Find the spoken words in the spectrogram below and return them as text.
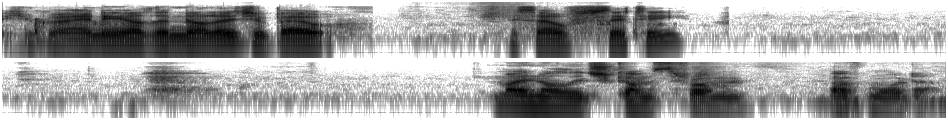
You got any other knowledge about this elf city? My knowledge comes from Bavmorda.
